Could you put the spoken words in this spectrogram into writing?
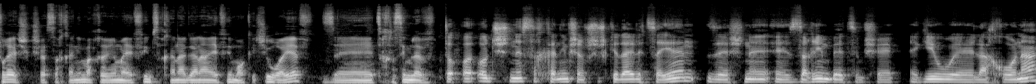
פרש כשהשחקנים האחרים עייפים שחקני הגנה עייפים או הקישור עייף זה צריך לשים לב. טוב, עוד שני שחקנים שאני חושב שכדאי לציין זה שני אה, זרים בעצם שהגיעו אה, לאחרונה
